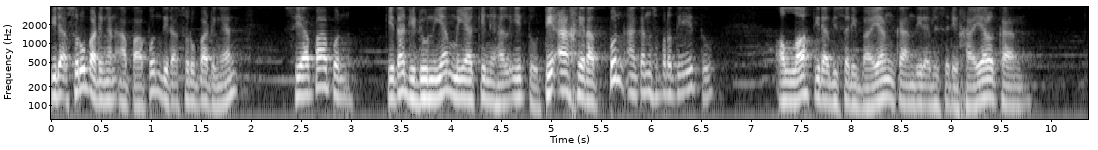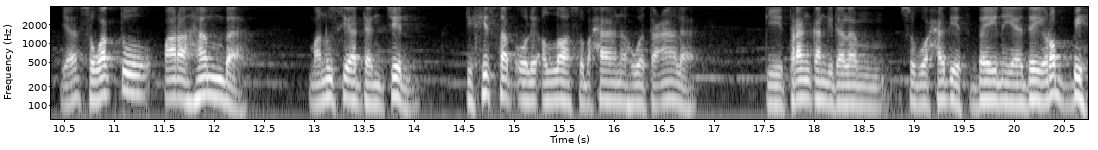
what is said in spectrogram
tidak serupa dengan apa pun, tidak serupa dengan siapa pun. Kita di dunia meyakini hal itu. Di akhirat pun akan seperti itu. Allah tidak bisa dibayangkan, tidak bisa dikhayalkan ya sewaktu para hamba manusia dan jin dihisab oleh Allah Subhanahu wa taala diterangkan di dalam sebuah hadis baina yaday rabbih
